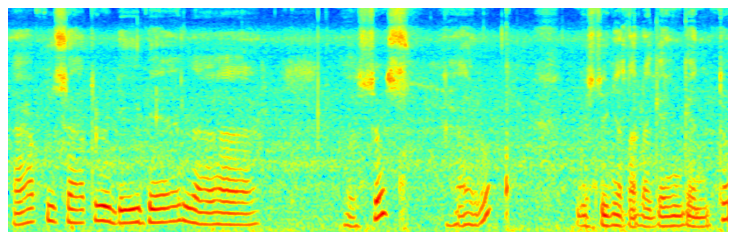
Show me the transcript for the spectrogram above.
Happy Saturday, Bella. Jesus, halo. Gusto niya talaga yung ganito.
